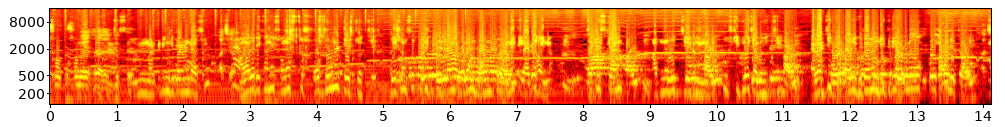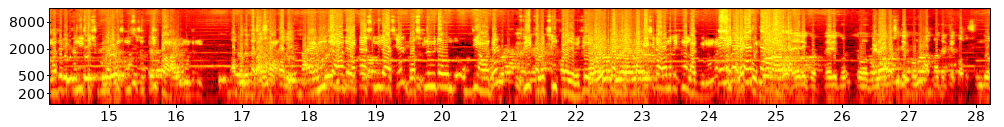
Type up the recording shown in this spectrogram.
সংস্থার সঙ্গে যুক্ত? আমি মার্কেটিং ডিপার্টমেন্টে আছি। আচ্ছা। আমাদের এখানে সমস্ত সব ধরনের টেস্ট হচ্ছে। যে সমস্ত টেস্ট বলেন বরং অনেক ল্যাবে হয় না। সিটি স্ক্যান আপনার হচ্ছে মার্কেট খুব শীঘ্রই চালু হচ্ছে। অ্যালার্জি ভিটামিন ডি থ্রি এগুলো কলকাতা যেতে হয় আমাদের এখানে সেই সুবিধাগুলো সমস্ত সব কিছু পাওয়া যায়। আমাদের আপনাদের কাছে সব পাবে। এমনকি আমাদের একটা সুবিধা আছে দশ কিলোমিটার অবধি আমাদের ফ্রি কালেকশন করা যাবে। যে লাগে সেটা আমাদের এখানে লাগবে না। ভেরি গুড ভেরি গুড তো দেখুন আপনাদেরকে কত সুন্দর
